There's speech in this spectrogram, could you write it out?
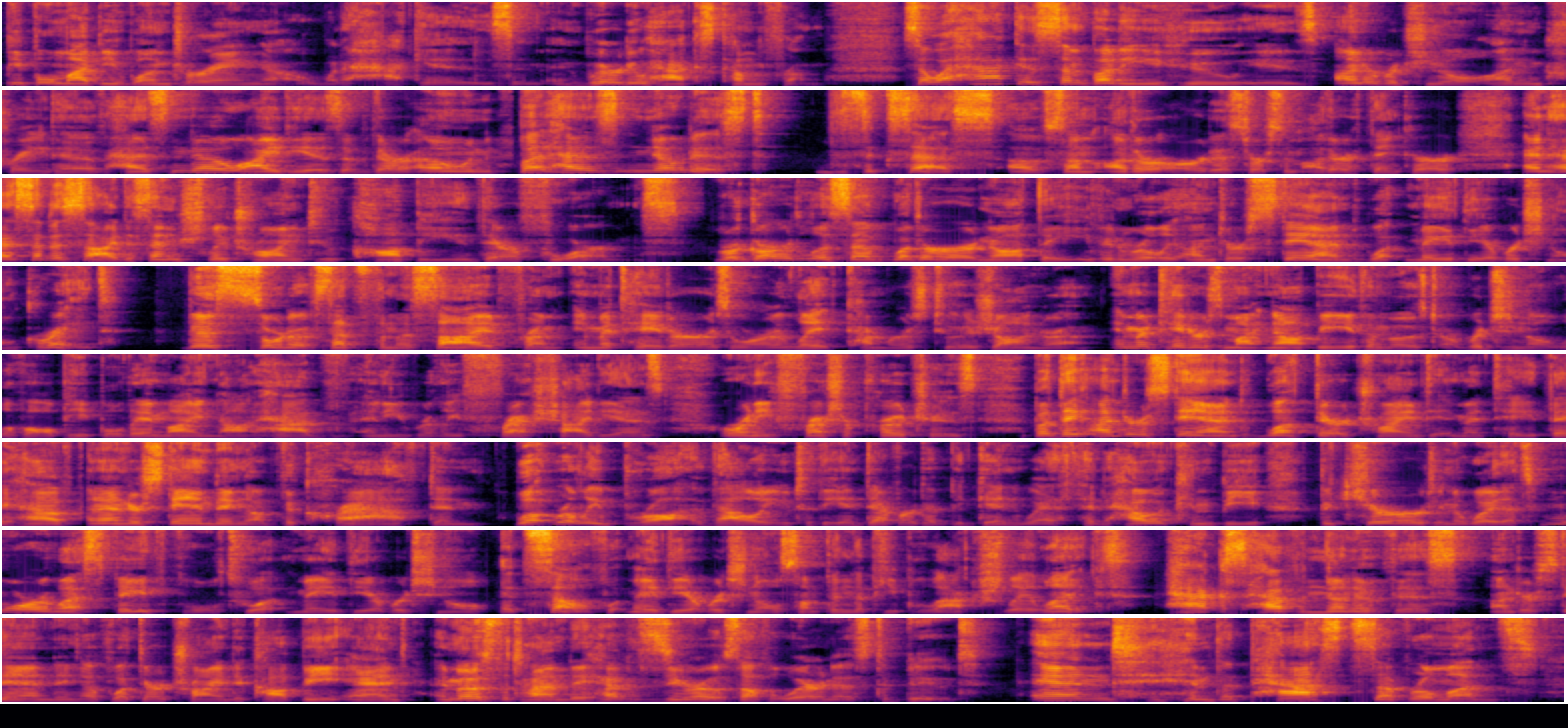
people might be wondering uh, what a hack is and, and, where do hacks come from. So, a hack is somebody who is unoriginal, uncreative, has no ideas of their own, but has noticed the success of some other artist or some other thinker and has set aside essentially trying to copy their forms, regardless of whether or not they even really understand what made the original great. This sort of sets them aside from imitators or latecomers to a genre. Imitators might not be the most original of all people, they might not have any really fresh ideas or any fresh approaches, but they understand what they're trying to imitate. They have an understanding of the craft and what really brought value to the endeavor to begin with, and how it can be procured in a way that's more or less faithful to what made the original itself, what made the original something that people actually liked. Hacks have none of this understanding of what they're trying to copy, and, and most of the time they have zero self awareness to boot. And in the past several months,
